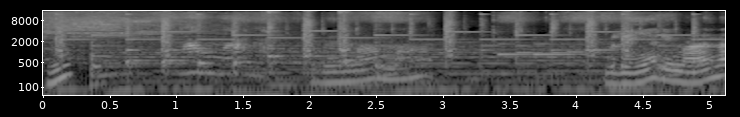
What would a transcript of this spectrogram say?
Hmm? mama. Beli mama. Belinya di mana?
